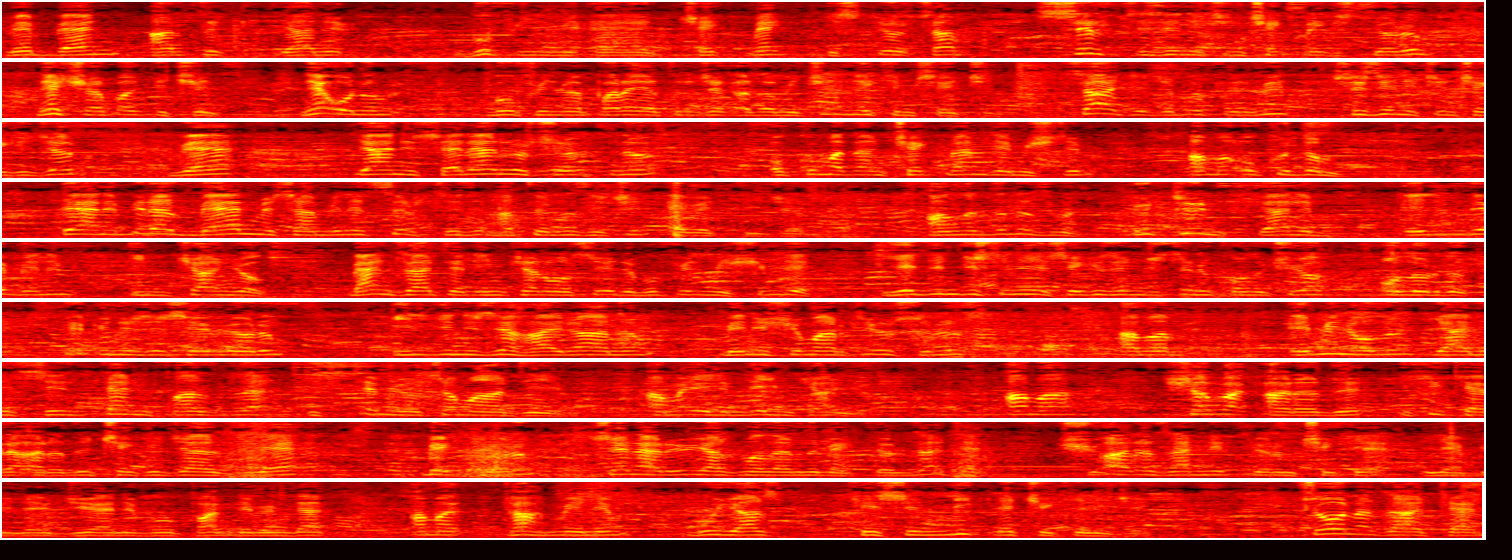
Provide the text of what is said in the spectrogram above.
Ve ben artık yani bu filmi eğer çekmek istiyorsam sırf sizin için çekmek istiyorum. Ne Şafak için, ne onun bu filme para yatıracak adam için, ne kimse için. Sadece bu filmi sizin için çekeceğim ve yani senaryosunu okumadan çekmem demiştim ama okudum. Yani biraz beğenmesem bile sırf sizin hatırınız için evet diyeceğim. Anladınız mı? Bütün yani elimde benim imkan yok. Ben zaten imkan olsaydı bu filmi şimdi yedincisini, sekizincisini konuşuyor olurduk. Hepinizi seviyorum. İlginize hayranım. Beni şımartıyorsunuz. Ama emin olun yani sizden fazla istemiyorsam adiyim. Ama elimde imkan yok. Ama Şabak aradı, iki kere aradı, çekeceğiz diye bekliyorum. Senaryo yazmalarını bekliyorum. Zaten şu ara zannetmiyorum çekilebileceğini bu pandemiden. Ama tahminim bu yaz kesinlikle çekilecek. Sonra zaten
